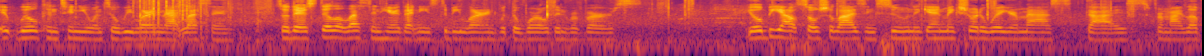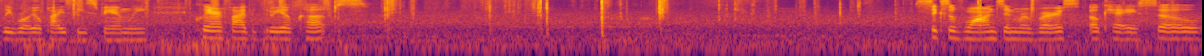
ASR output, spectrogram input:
it will continue until we learn that lesson. So there's still a lesson here that needs to be learned with the world in reverse. You'll be out socializing soon again. Make sure to wear your mask, guys, for my lovely Royal Pisces family. Clarify the Three of Cups. Six of Wands in reverse. Okay, so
